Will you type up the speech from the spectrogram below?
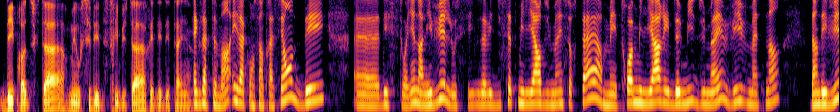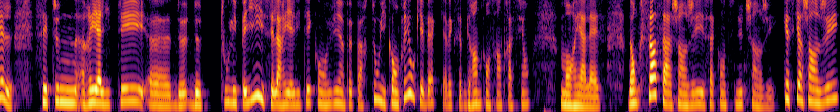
des producteurs, mais aussi des distributeurs et des détaillants. Exactement. Et la concentration des, euh, des citoyens dans les villes aussi. Vous avez 17 milliards d'humains sur Terre, mais 3 milliards et demi d'humains vivent maintenant dans des villes. C'est une réalité euh, de, de tous les pays. C'est la réalité qu'on vit un peu partout, y compris au Québec, avec cette grande concentration montréalaise. Donc ça, ça a changé et ça continue de changer. Qu'est-ce qui a changé?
